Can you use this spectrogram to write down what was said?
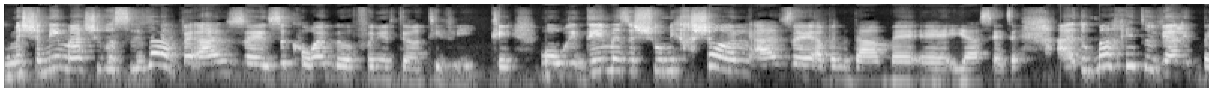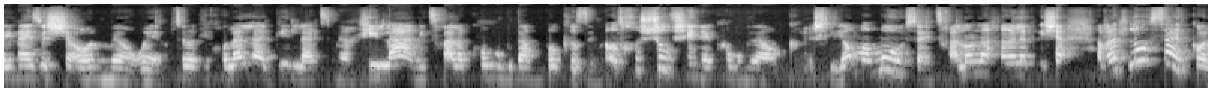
משנים משהו בסביבה ואז אה, זה קורה באופן יותר טבעי. כי מורידים איזשהו מכשול, אז אה, הבן אדם אה, יעשה את זה. הדוגמה הכי טריוויאלית בעיניי זה שעון מעורר. זאת אומרת, יכולה להגיד לעצמך, הילה, אני צריכה לקום מוקדם בוקר, זה מאוד חשוב שאני אקום מוקדם בוקר, יש לי יום עמוס, אני צריכה לא לאחר לפגישה, אבל את לא עושה את כל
